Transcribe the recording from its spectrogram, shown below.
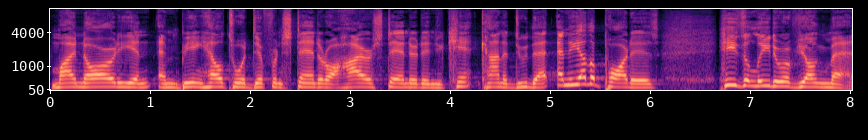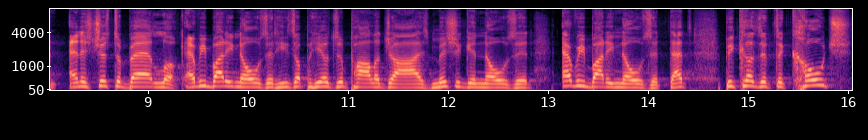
minority and and being held to a different standard or higher standard, and you can't kind of do that. And the other part is. He's a leader of young men, and it's just a bad look. Everybody knows it. He's up here to apologize. Michigan knows it. Everybody knows it. That's because if the coach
